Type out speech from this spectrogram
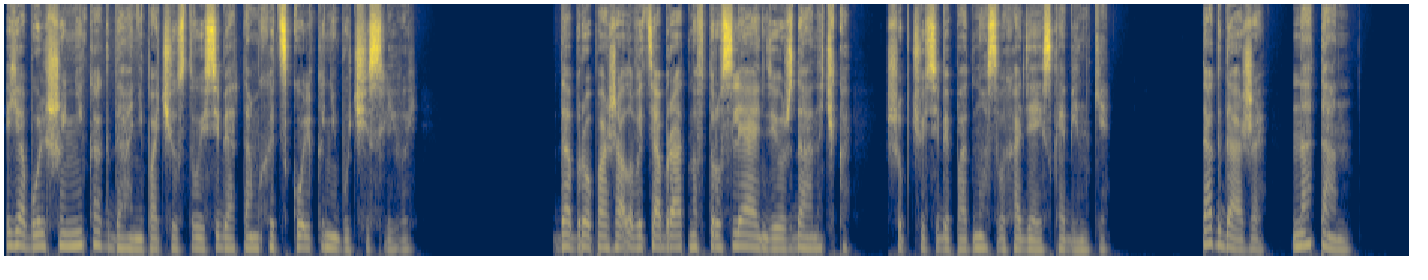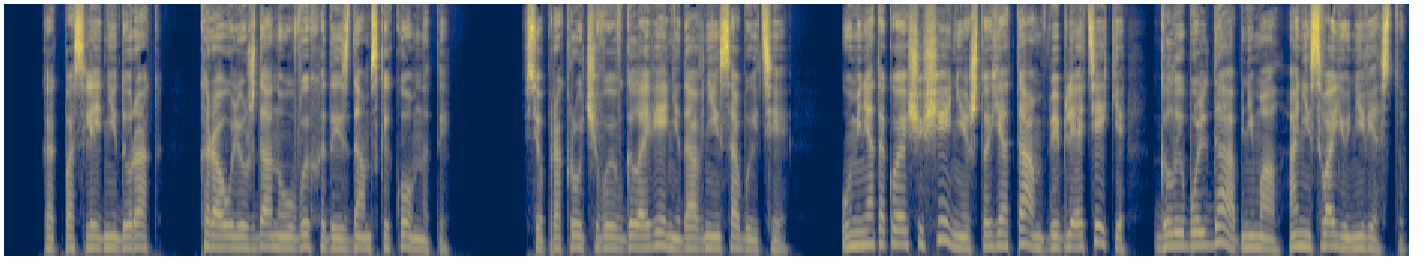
Я больше никогда не почувствую себя там хоть сколько-нибудь счастливой. «Добро пожаловать обратно в Трусляндию, Жданочка», — шепчу себе под нос, выходя из кабинки. Тогда же, Натан. Как последний дурак, караулю Ждану у выхода из дамской комнаты. Все прокручиваю в голове недавние события. У меня такое ощущение, что я там, в библиотеке, глыбу льда обнимал, а не свою невесту.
